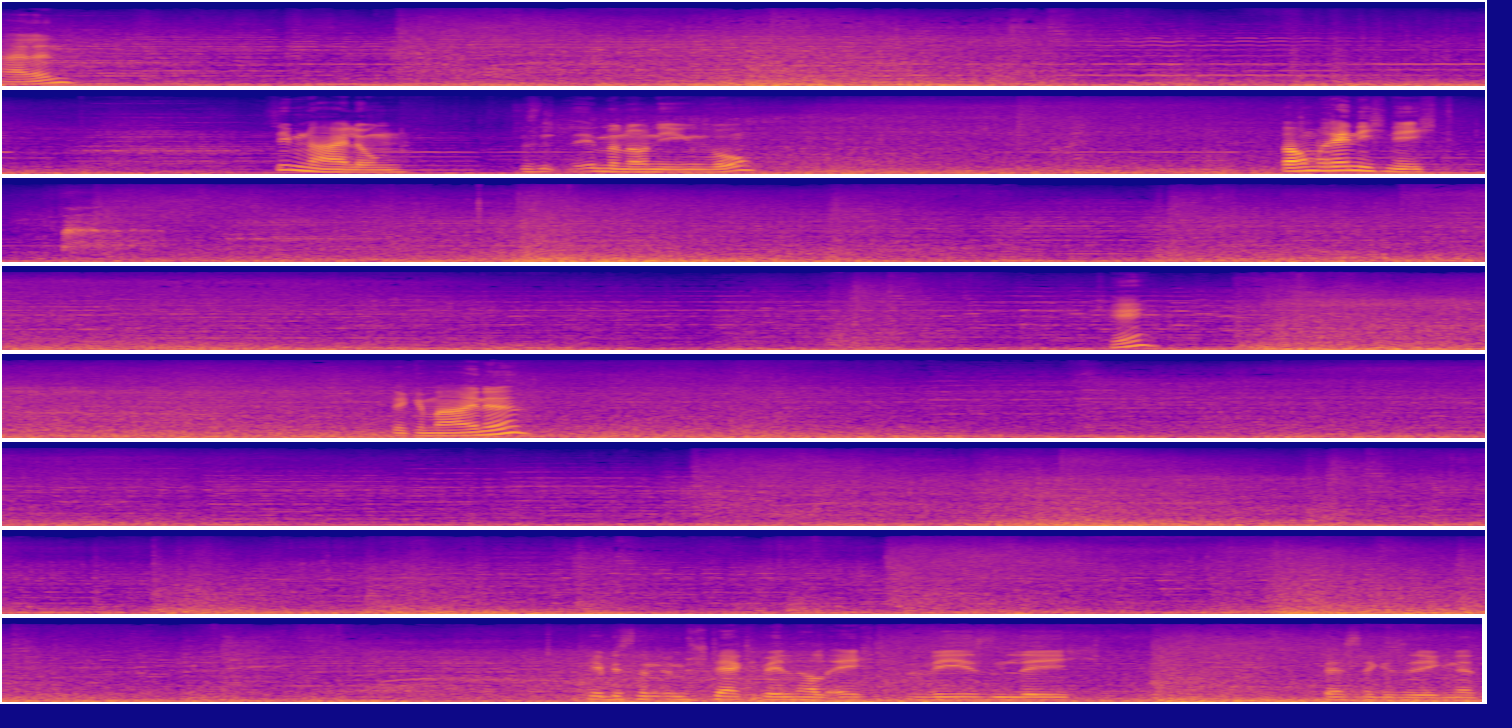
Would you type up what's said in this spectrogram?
Heilen. Sieben Heilungen. Wir sind immer noch nirgendwo. Warum renne ich nicht? Okay. Der Gemeine. Dem Stärkebild halt echt wesentlich besser gesegnet.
